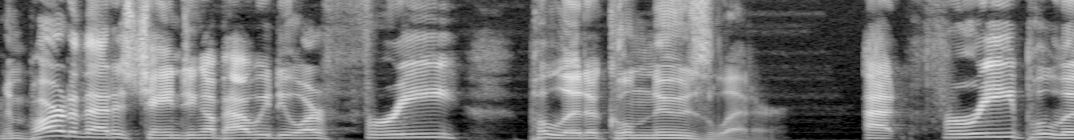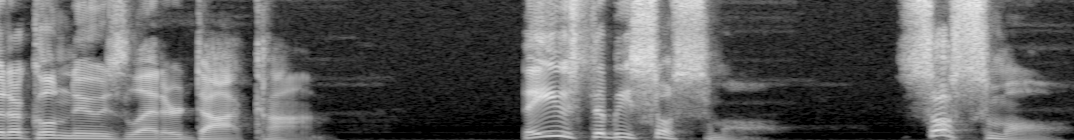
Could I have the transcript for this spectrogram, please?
And part of that is changing up how we do our free political newsletter at freepoliticalnewsletter.com. They used to be so small, so small.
